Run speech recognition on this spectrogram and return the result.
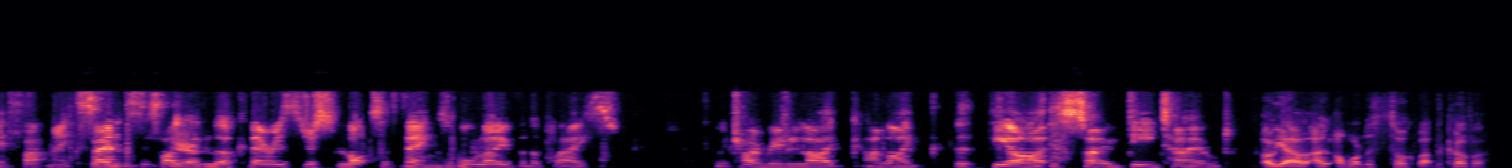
if that makes sense. It's like yeah. you look, there is just lots of things all over the place, which I really like. I like that the art is so detailed. Oh yeah, I, I wanted to talk about the cover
